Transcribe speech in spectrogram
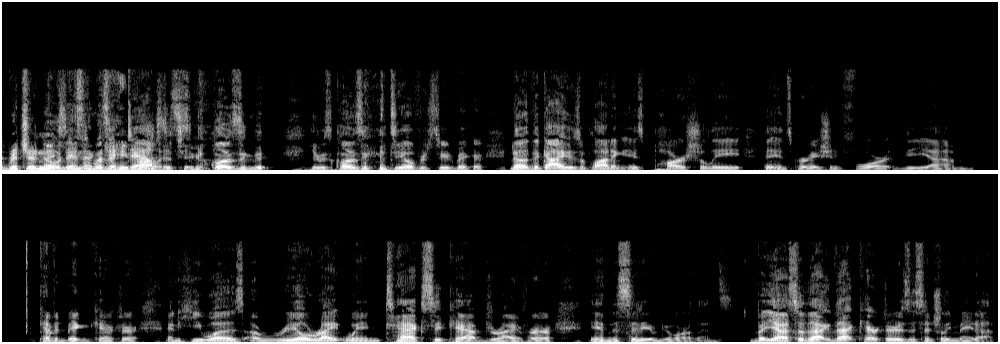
Richard no, Nixon, Nixon a was gay in Dallas prostitute. closing. The, he was closing a deal for Studebaker. No, the guy who's applauding is partially the inspiration for the um, Kevin Bacon character, and he was a real right wing taxi cab driver in the city of New Orleans. But yeah, so that that character is essentially made up.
